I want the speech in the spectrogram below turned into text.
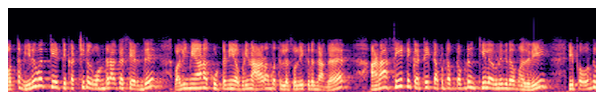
மொத்தம் இருபத்தி எட்டு கட்சிகள் ஒன்றாக சேர்ந்து வலிமையான கூட்டணி அப்படின்னு ஆரம்பத்தில் சொல்லிக்கிறது இருந்தாங்க. ஆனால் சீட்டு கட்டி டப்பு டப்பு டப்புன்னு கீழே விழுகிற மாதிரி இப்போ வந்து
